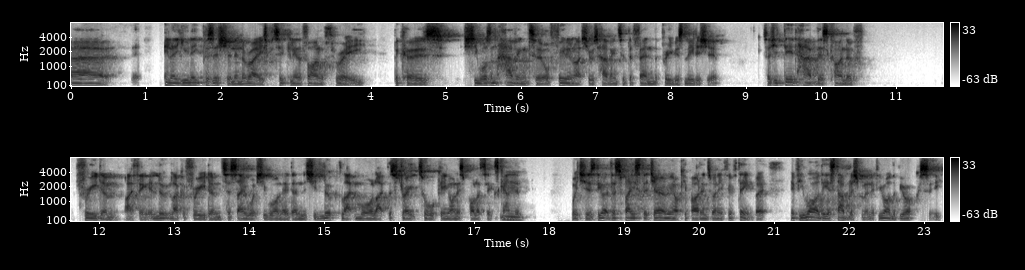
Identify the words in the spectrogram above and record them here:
uh, in a unique position in the race, particularly in the final three, because she wasn't having to or feeling like she was having to defend the previous leadership. So she did have this kind of freedom. I think it looked like a freedom to say what she wanted, and she looked like more like the straight talking, honest politics candidate. Mm. Which is the, the space that Jeremy occupied in 2015. But if you are the establishment, if you are the bureaucracy,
